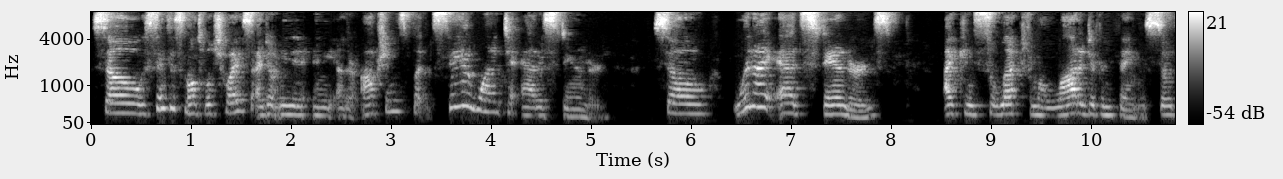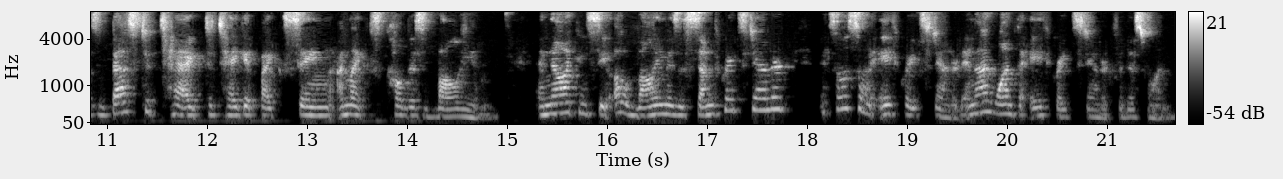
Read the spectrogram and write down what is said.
So since it's multiple choice, I don't need any other options, but say I wanted to add a standard. So when I add standards, I can select from a lot of different things. So it's best to tag, to tag it by saying, I might call this volume. And now I can see, oh, volume is a seventh grade standard. It's also an eighth grade standard, and I want the eighth grade standard for this one.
